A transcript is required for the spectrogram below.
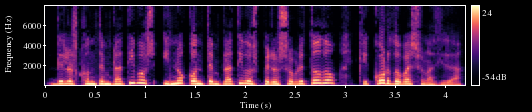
de los contemplativos y no contemplativos, pero sobre todo que Córdoba es una ciudad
